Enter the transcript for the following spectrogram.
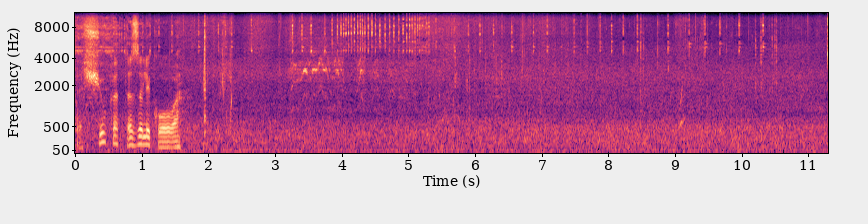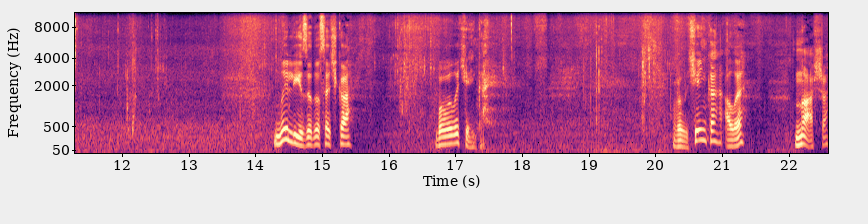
Та щука та залікова. Не лізе до сачка, бо величенька. Величенька, але наша.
